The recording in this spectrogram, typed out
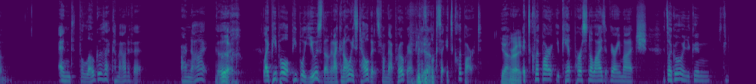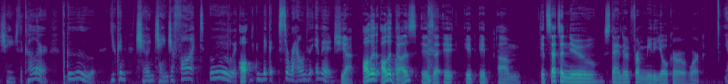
Um and the logos that come out of it are not good. Ugh. Like people people use them and I can always tell that it's from that program because Yeah. it looks like it's clip art. yeah right. It's clip art. You can't personalize it very much. It's like, oh, you can you can change the color. Ooh, you can ch- change your font. Ooh, it, All- you can make it surround the image. Yeah. All it all it does is that it it it um it sets a new standard for mediocre work. Yeah.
